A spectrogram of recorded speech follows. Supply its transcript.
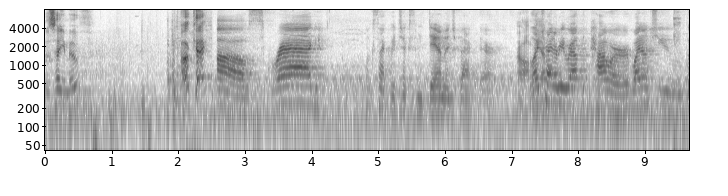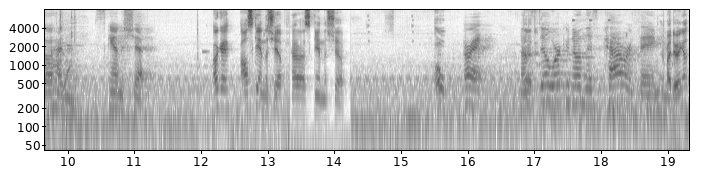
this is how you move? Okay. Oh, Scrag. Looks like we took some damage back there. Oh, While I try to reroute the power, why don't you go ahead and scan the ship? Okay, I'll scan the ship. How do I scan the ship? Oh, All right. I'm still working on this power thing. am I doing it?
